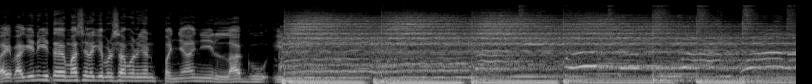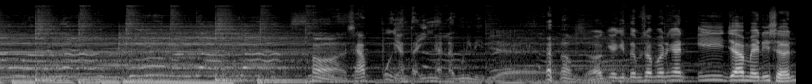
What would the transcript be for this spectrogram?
Baik, pagi ini kita masih lagi bersama dengan penyanyi lagu ini. Ha, siapa yang tak ingat lagu ni, babe? Yeah. Okey, kita bersama dengan Ija Madison.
